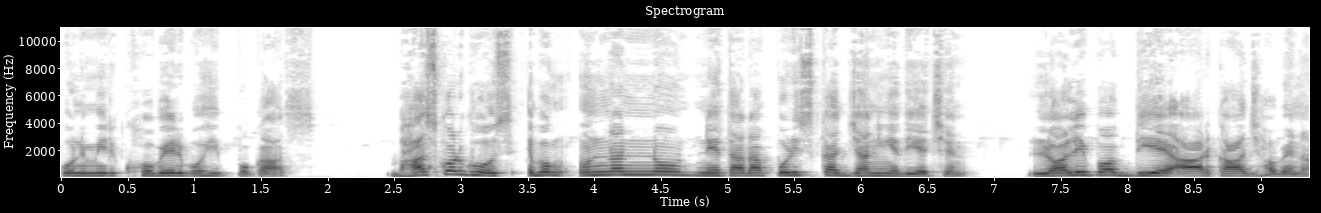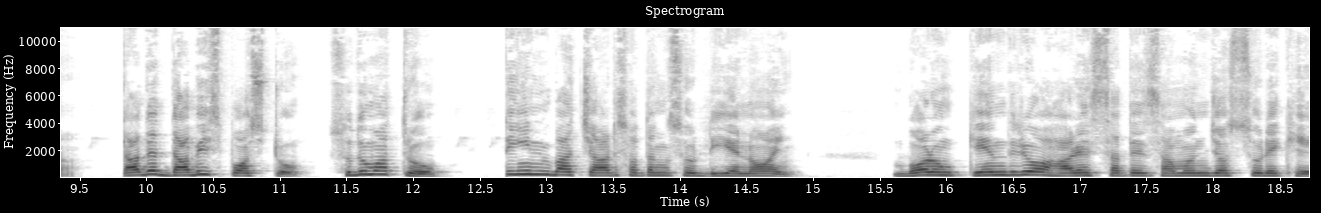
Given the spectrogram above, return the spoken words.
কর্মীর ক্ষোভের বহিঃপ্রকাশ। ভাস্কর ঘোষ এবং অন্যান্য নেতারা পরিষ্কার জানিয়ে দিয়েছেন, ললিপপ দিয়ে আর কাজ হবে না। তাদের দাবি স্পষ্ট, শুধুমাত্র তিন বা চার শতাংশ ডিএ নয়। বরং কেন্দ্রীয় হারের সাথে সামঞ্জস্য রেখে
